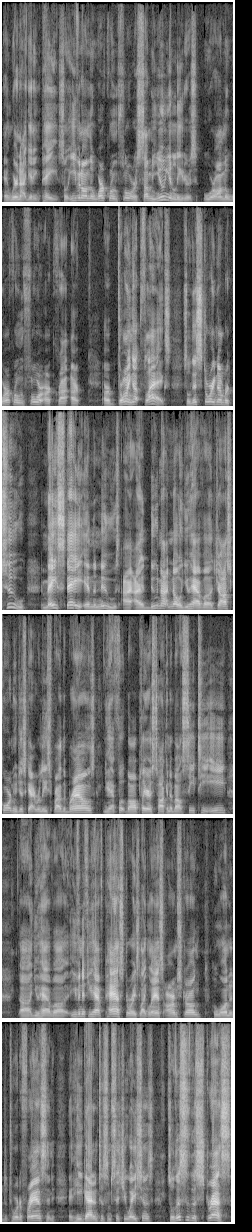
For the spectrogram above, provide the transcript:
and we're not getting paid. So even on the workroom floor, some union leaders who are on the workroom floor are are are throwing up flags. So this story number two may stay in the news. I, I do not know. You have uh, Josh Gordon who just got released by the Browns. You have football players talking about CTE. Uh, you have uh, even if you have past stories like Lance Armstrong who wanted the Tour de France and and he got into some situations. So this is the stress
